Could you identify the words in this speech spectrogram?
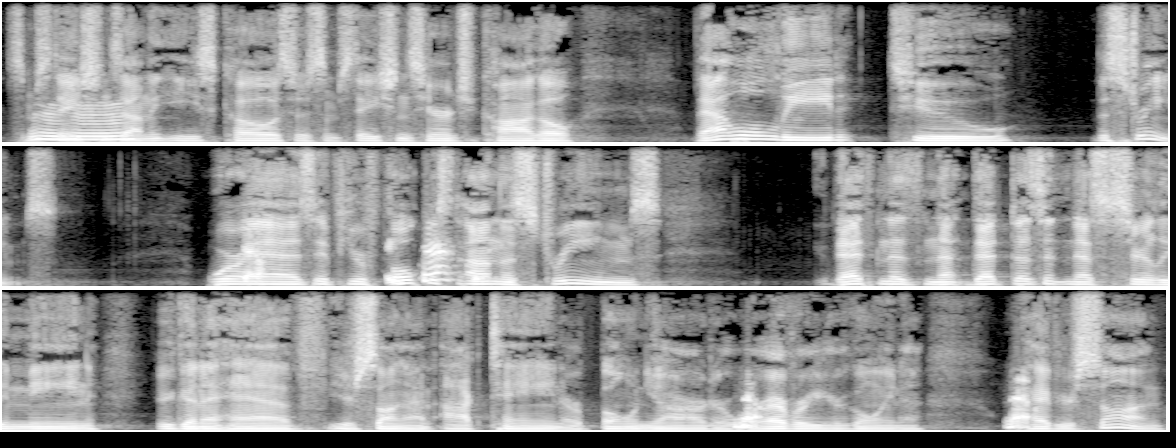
some stations Mhm. on the East Coast or some stations here in Chicago, that will lead to the streams. Whereas yeah. if you're focused exactly. on the streams, that does not, that doesn't necessarily mean you're going to have your song on Octane or Boneyard or no. wherever you're going to no. have your song.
